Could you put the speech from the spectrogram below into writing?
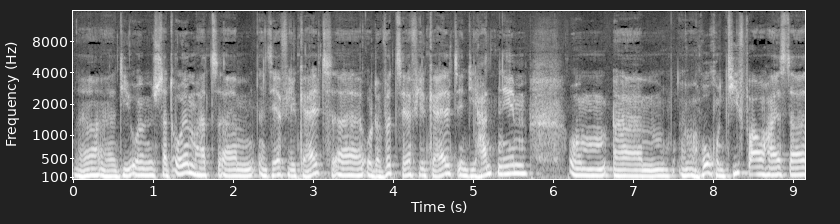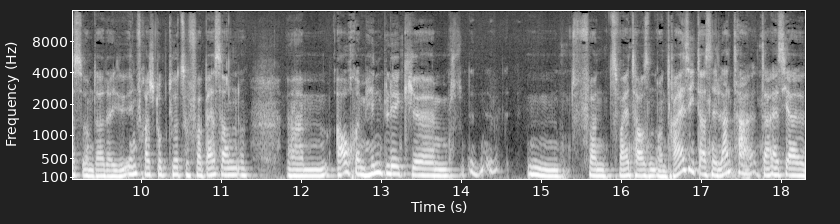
Ja, äh, die Ulm, Stadt Ulm hat ähm, sehr viel Geld äh, oder wird sehr viel Geld in die Hand nehmen, um ähm, Hoch- und Tiefbau heißt das, um da die Infrastruktur zu verbessern. Ähm, auch im Hinblick ähm, von 2030, das ist eine Landtag, da ist ja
